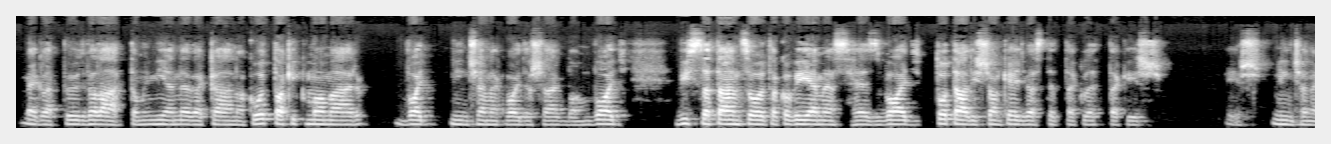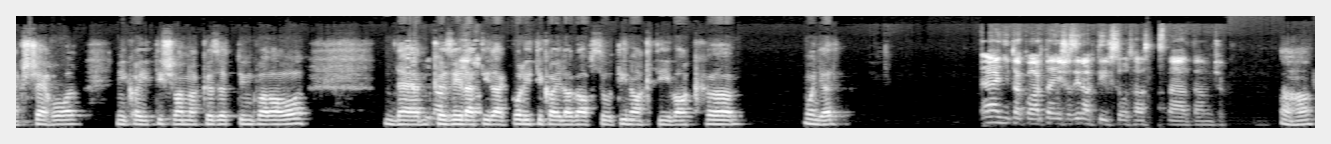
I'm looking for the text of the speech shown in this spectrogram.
meglepődve láttam, hogy milyen nevek állnak ott, akik ma már vagy nincsenek vajdaságban, vagy visszatáncoltak a VMS-hez, vagy totálisan kegyvesztettek lettek, és és nincsenek sehol, míg ha itt is vannak közöttünk valahol, de közéletileg, politikailag abszolút inaktívak. Mondjad? Ennyit akartam, és az inaktív szót használtam, csak Aha.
